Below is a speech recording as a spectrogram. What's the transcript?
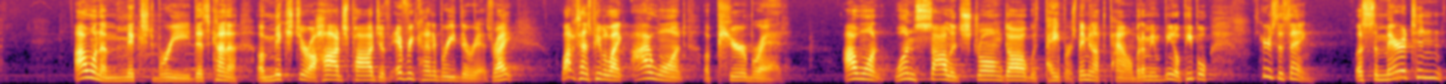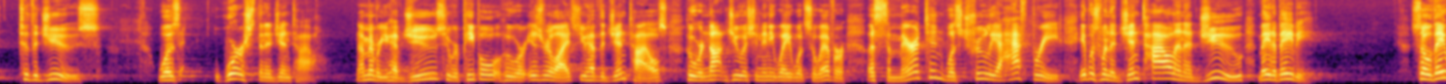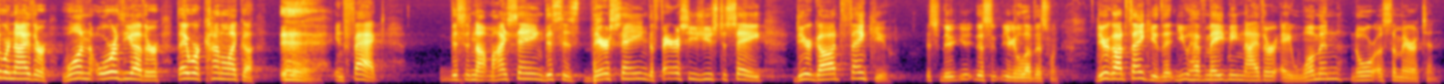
I want a mixed breed that's kind of a mixture, a hodgepodge of every kind of breed there is, right? A lot of times people are like, I want a purebred. I want one solid, strong dog with papers. Maybe not the pound, but I mean, you know, people. Here's the thing a Samaritan to the Jews was worse than a Gentile. Now remember, you have Jews who were people who were Israelites. You have the Gentiles who were not Jewish in any way whatsoever. A Samaritan was truly a half breed. It was when a Gentile and a Jew made a baby. So they were neither one or the other. They were kind of like a, Ugh. in fact, this is not my saying, this is their saying. The Pharisees used to say, Dear God, thank you. This, this, you're going to love this one. Dear God, thank you that you have made me neither a woman nor a Samaritan.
